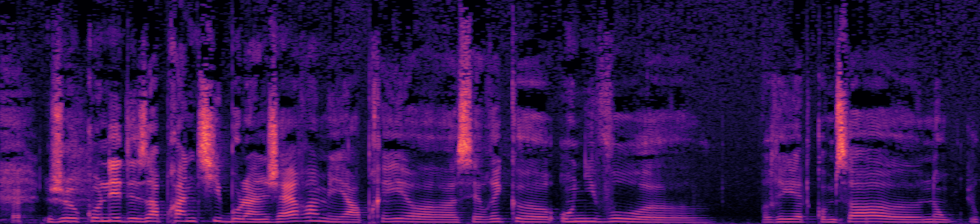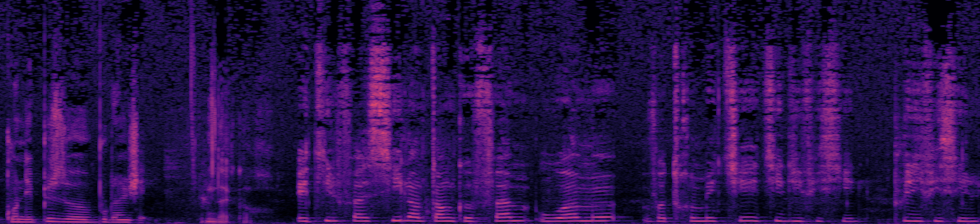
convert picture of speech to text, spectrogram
je connais des apprentis boulangères, mais après, euh, c'est vrai qu'au niveau euh, réel comme ça, euh, non, je connais plus de boulangers. D'accord. Est-il facile en tant que femme ou homme Votre métier est-il difficile Plus difficile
